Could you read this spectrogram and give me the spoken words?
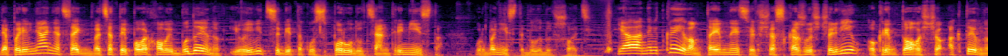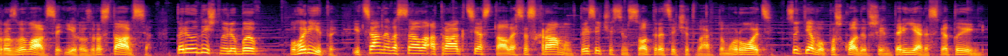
Для порівняння це як 20-поверховий будинок, і уявіть собі таку споруду в центрі міста. Урбаністи були би в шоці. Я не відкрию вам таємницю, якщо скажу, що Львів, окрім того, що активно розвивався і розростався, періодично любив горіти. І ця невесела атракція сталася з храмом в 1734 році, суттєво пошкодивши інтер'єри святині.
